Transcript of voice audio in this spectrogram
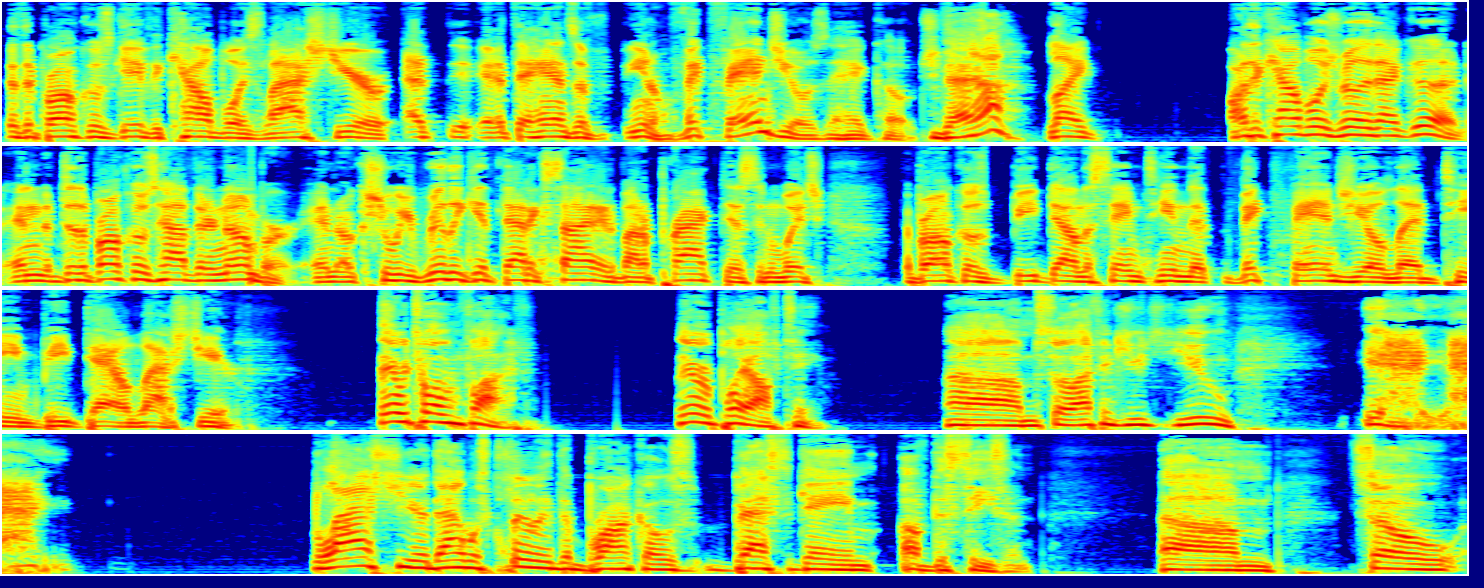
that the Broncos gave the Cowboys last year at at the hands of you know Vic Fangio as the head coach? Yeah. Like, are the Cowboys really that good? And do the Broncos have their number? And uh, should we really get that excited about a practice in which the Broncos beat down the same team that Vic Fangio led team beat down last year? They were 12 and 5. They were a playoff team. Um, so I think you, you, yeah, last year, that was clearly the Broncos' best game of the season. Um, so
